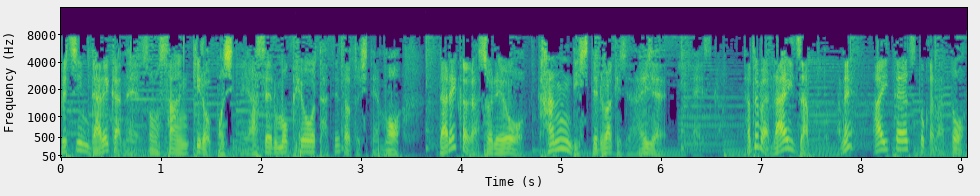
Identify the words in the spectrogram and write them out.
別に誰かね、その3キロ、もしね、痩せる目標を立てたとしても、誰かがそれを管理してるわけじゃないじゃない。例えばライザップとかね、空いったやつとかだと、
